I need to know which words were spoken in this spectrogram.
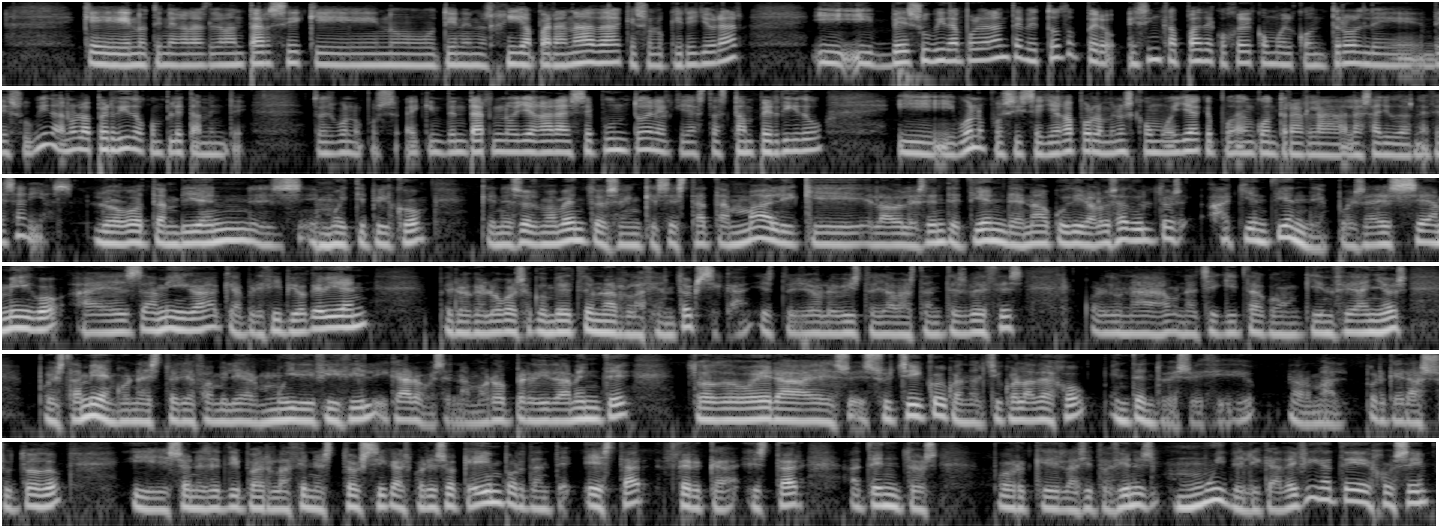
que no tiene ganas de levantarse, que no tiene energía para nada, que solo quiere llorar y, ve su vida por delante, ve todo, pero es incapaz de coger como el control de, su vida, no lo ha perdido completamente. Entonces, bueno, pues hay que intentar no llegar a ese punto en el que ya estás tan perdido y, bueno, pues si se llega por lo menos como ella que pueda encontrar la- las ayudas necesarias. Luego también es muy típico que en esos momentos en que se está tan mal y que el adolescente tiende a no acudir a los adultos, ¿a quién tiende? Pues a ese amigo, a esa amiga que a principio que bien, pero que luego se convierte en una relación tóxica. Y esto yo lo he visto ya bastantes veces. Recuerdo una, una chiquita con 15 años, pues también con una historia familiar muy difícil y claro, se enamoró perdidamente, todo era es su chico y cuando el chico la dejó, intento de suicidio, normal, porque era su todo y son ese tipo de relaciones tóxicas, por eso que es importante estar cerca, estar atentos, porque la situación es muy delicada. Y fíjate, José,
